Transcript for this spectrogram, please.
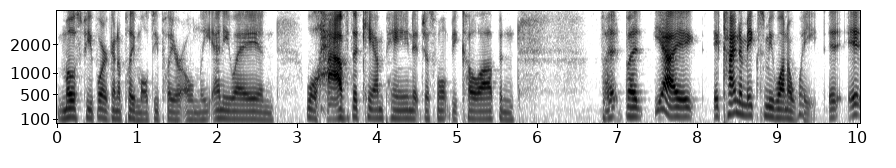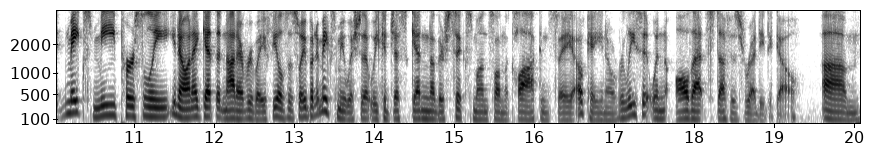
most people are going to play multiplayer only anyway and we'll have the campaign it just won't be co-op and but but yeah I, it kind of makes me want to wait. It, it makes me personally you know and i get that not everybody feels this way but it makes me wish that we could just get another six months on the clock and say okay you know release it when all that stuff is ready to go. Um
